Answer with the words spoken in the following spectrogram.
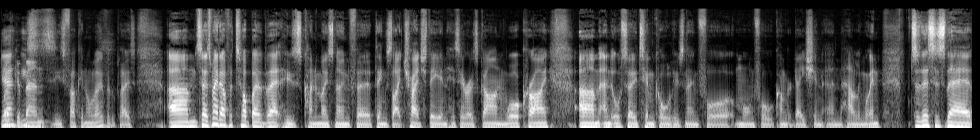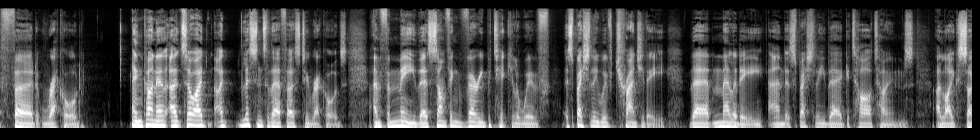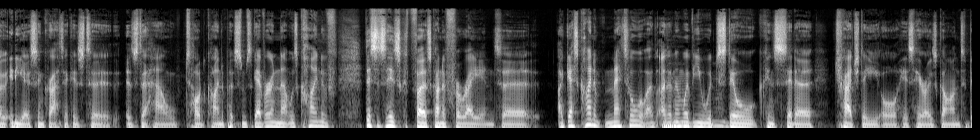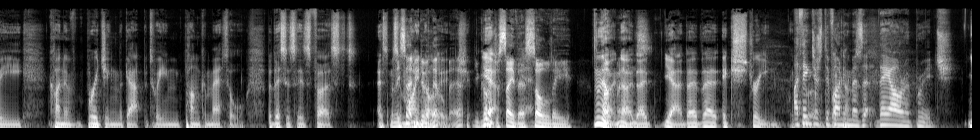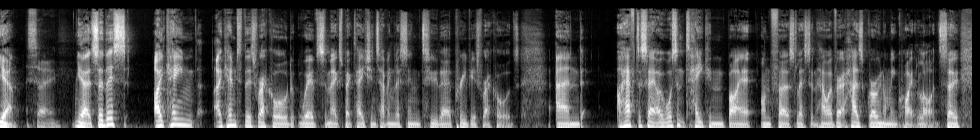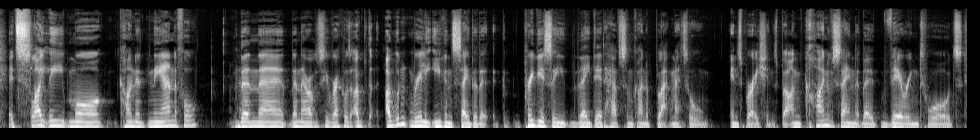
yeah. good he's, he's fucking all over the place. Um, so it's made up of Todd Burdette, who's kind of most known for things like Tragedy and His Hero Is Gone and Warcry, um, and also Tim Call, who's known for Mournful Congregation and Howling Wind. So this is their third record. and kind of uh, so I I listened to their first two records, and for me, there's something very particular with, especially with tragedy, their melody and especially their guitar tones are like so idiosyncratic as to as to how Todd kind of puts them together, and that was kind of this is his first kind of foray into. I guess kind of metal. I, I don't know mm. whether you would mm. still consider tragedy or his hero is gone to be kind of bridging the gap between punk and metal but this is his first as I mean, they certainly my do a little bit. You can't yeah. just say they're solely. no no they're yeah they're they're extreme I think just like defining them as a, they are a bridge. Yeah. So yeah so this i came i came to this record with some expectations having listened to their previous records. And i have to say i wasn't taken by it on first listen. However it has grown on me quite a lot. So it's slightly more kind of neanderthal than their than their other two records. I i wouldn't really even say that it previously they did have some kind of black metal inspirations but i'm kind of saying that they're veering towards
